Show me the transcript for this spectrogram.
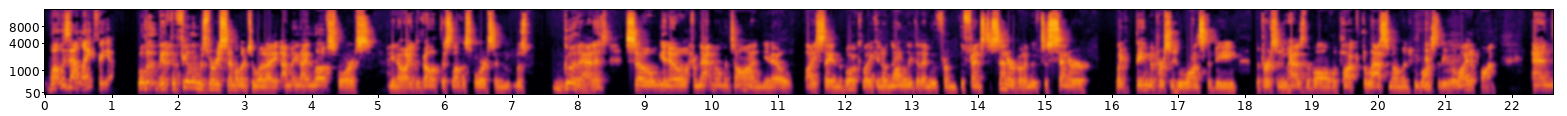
What was that like for you? Well, the, the, feeling was very similar to what I, I mean, I love sports. You know, I developed this love of sports and was good at it. So, you know, from that moment on, you know, I say in the book, like, you know, not only did I move from defense to center, but I moved to center, like being the person who wants to be the person who has the ball, the puck, the last moment, who wants to be relied upon. And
